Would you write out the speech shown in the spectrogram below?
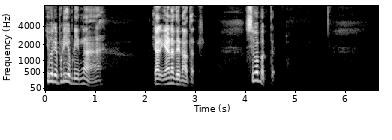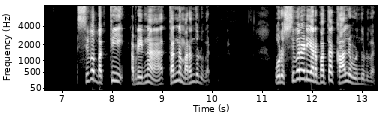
இவர் எப்படி அப்படின்னா யார்? ஏனதிநாதர். சிவபக்தர். சிவபக்தி அப்படின்னா தன்னை மறந்துடுவர். ஒரு சிவனடியாரை பார்த்தா காலில் விழுந்துடுவர்.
